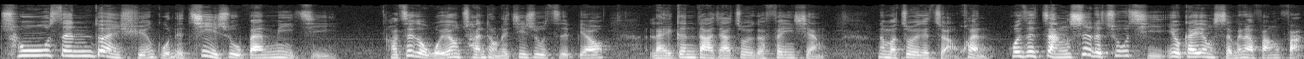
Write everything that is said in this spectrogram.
初升段选股的技术班秘籍。好，这个我用传统的技术指标来跟大家做一个分享。那么做一个转换，或者涨势的初期又该用什么样的方法？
